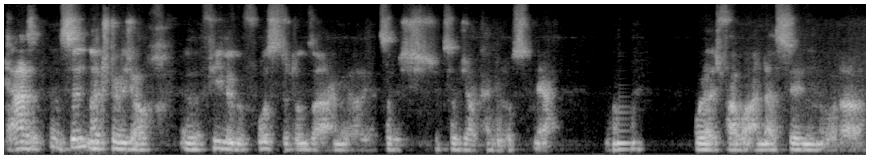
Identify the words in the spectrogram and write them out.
da sind natürlich auch äh, viele gefrustet und sagen, ja, jetzt habe ich, hab ich auch keine Lust mehr. Oder ich fahre woanders hin oder,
